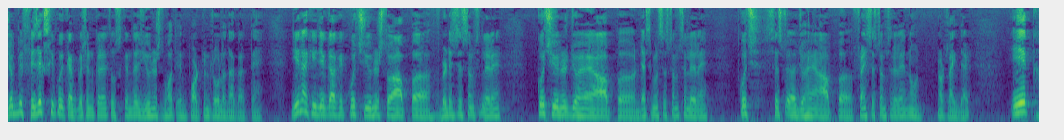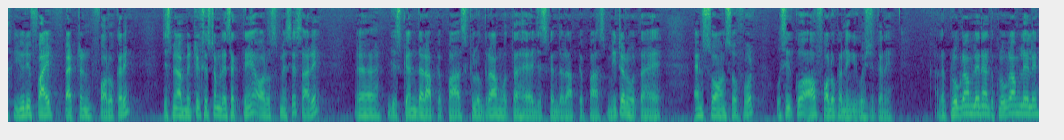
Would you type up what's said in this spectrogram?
جب بھی فزکس کی کوئی کیلکولیشن کریں تو اس کے اندر یونٹس بہت امپورٹنٹ رول ادا کرتے ہیں یہ نہ کیجیے گا کہ کچھ یونٹس تو آپ برٹش سسٹم سے لے لیں کچھ یونٹ جو ہے آپ ڈیسیمل سسٹم سے لے لیں کچھ جو ہے آپ فرینچ سسٹم سے لے لیں نو ناٹ لائک دیٹ ایک یونیفائڈ پیٹرن فالو کریں جس میں آپ میٹرک سسٹم لے سکتے ہیں اور اس میں سے سارے جس کے اندر آپ کے پاس کلوگرام ہوتا ہے جس کے اندر آپ کے پاس میٹر ہوتا ہے and so on so forth اسی کو آپ فالو کرنے کی کوشش کریں اگر کلو گرام لینا ہے تو کلو گرام لے لیں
